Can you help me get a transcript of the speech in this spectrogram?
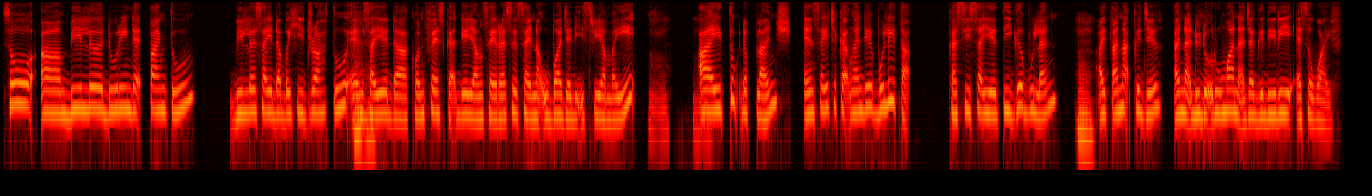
So um, bila during that time tu, bila saya dah berhijrah tu and Hmm. saya dah confess kat dia yang saya rasa saya nak ubah jadi isteri yang baik, Hmm. Hmm. I took the plunge and saya cakap dengan dia, boleh tak kasih saya tiga bulan, Hmm. I tak nak kerja, I nak duduk rumah nak jaga diri as a wife.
